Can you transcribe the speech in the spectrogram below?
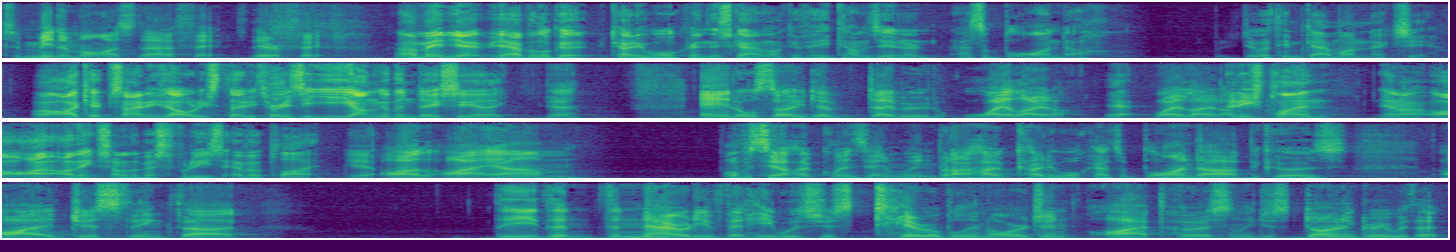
to minimise that effect, their effect? I mean, you, you have a look at Cody Walker in this game. Like, if he comes in and has a blinder, what do you do with him game one next year? Well, I keep saying he's old. He's 33. He's a year younger than DCE. Yeah, and also he de- debuted way later. Yeah. Way later. And he's playing, you know, I, I think some of the best footy he's ever played. Yeah, I, I um, obviously I hope Queensland win, but I hope Cody Walker has a blinder because I just think that the the the narrative that he was just terrible in Origin, I personally just don't agree with it.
